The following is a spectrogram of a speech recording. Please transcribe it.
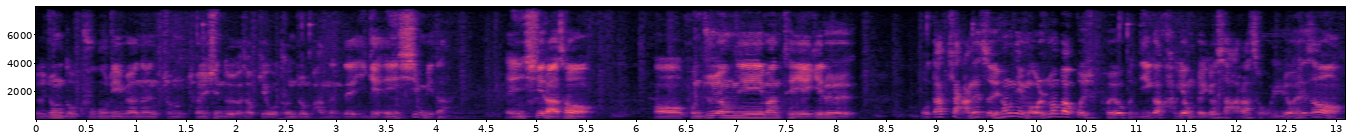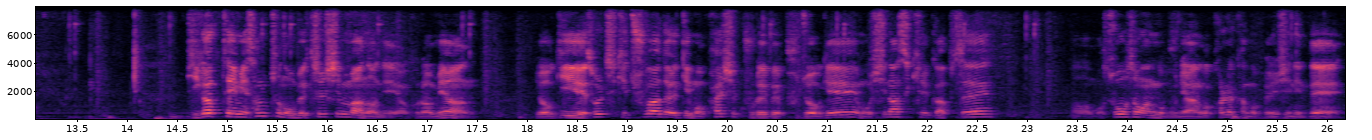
요 정도 구글이면은 좀 변신도 6개고 돈 좀 받는데 이게 NC입니다. NC라서 어, 본주 형님한테 얘기를 뭐 딱히 안 했어요. 형님 얼마 받고 싶어요? 그 네가 가격 매겨서 알아서 올려 해서 비각템이 3,570만 원이에요. 그러면 여기에 솔직히 추가될 게 뭐 89렙의 부적에 뭐 신화 스킬 값에 어 뭐 수호성한 거 문양한 거 컬렉한 거 변신인데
